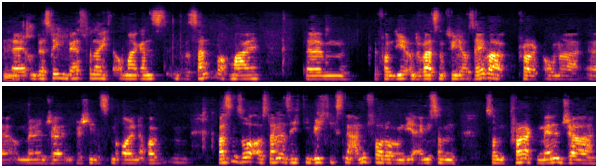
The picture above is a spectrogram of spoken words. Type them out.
Mhm. Äh, und deswegen wäre es vielleicht auch mal ganz interessant nochmal ähm, von dir, und du warst natürlich auch selber Product Owner äh, und Manager in verschiedensten Rollen, aber was sind so aus deiner Sicht die wichtigsten Anforderungen, die eigentlich so ein, so ein Product Manager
